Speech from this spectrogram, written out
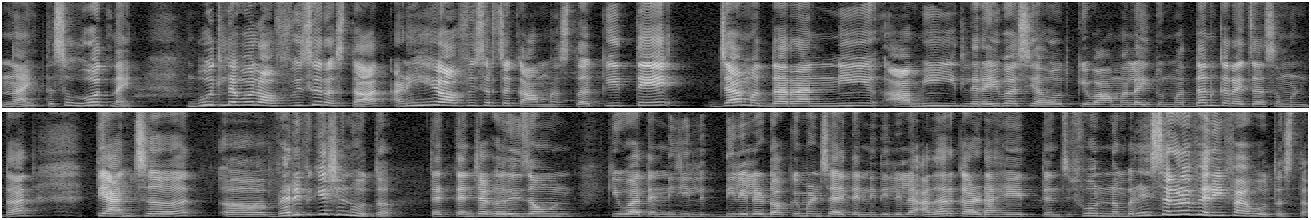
नाही तसं होत नाही. बूथ लेवल ऑफिसर असतात आणि हे ऑफिसरचं काम असतं की ते ज्या मतदारांनी आम्ही इथले रहिवासी आहोत किंवा आम्हाला इथून मतदान करायचं असं म्हणतात त्यांचं व्हेरिफिकेशन होतं. त्या त्यांच्या घरी जाऊन किंवा त्यांनी जी दिलेले डॉक्युमेंट्स आहेत त्यांनी दिलेले आधार कार्ड आहेत त्यांचे फोन नंबर हे सगळं व्हेरीफाय होत असतं.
